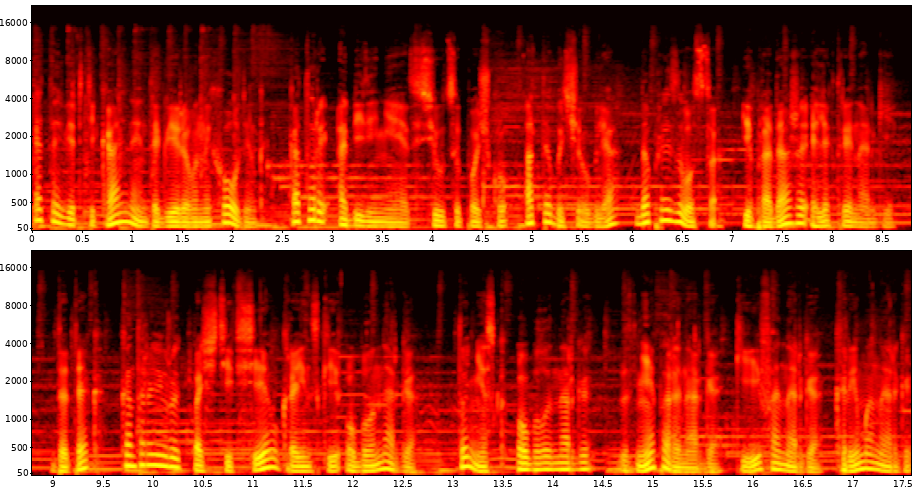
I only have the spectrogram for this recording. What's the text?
это вертикально интегрированный холдинг, который объединяет всю цепочку от добычи угля до производства и продажи электроэнергии. ДТЭК контролирует почти все украинские облэнерго, Донецк облэнерго, Днепрэнерго, Киевэнерго, Крымэнерго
